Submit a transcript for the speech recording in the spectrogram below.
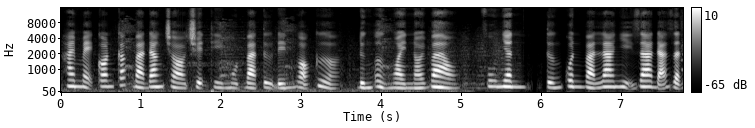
Hai mẹ con các bà đang trò chuyện thì một bà tử đến gõ cửa, đứng ở ngoài nói vào, phu nhân, tướng quân và La Nhị Gia đã dẫn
